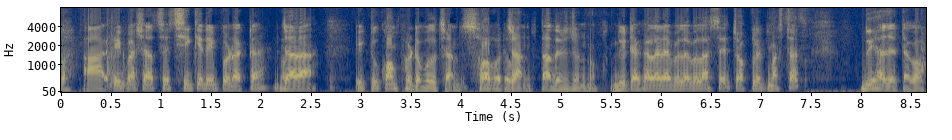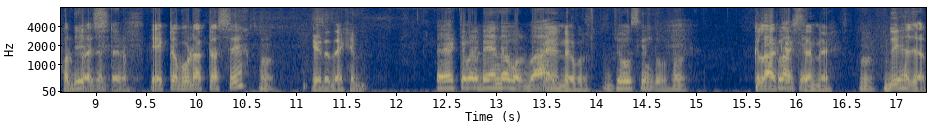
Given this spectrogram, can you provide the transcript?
বাহ। আর এই পাশে আছে শিকের এই প্রোডাক্টটা যারা একটু কমফোর্টেবল চান সফট চান তাদের জন্য। দুইটা কালার অ্যাভেলেবেল আছে চকলেট মাস্টার দুই হাজার টাকা অফার 2000 প্রাইস। একটা প্রোডাক্ট আছে। এটা দেখেন। একেবারে ব্যান্ডাবল ভাই। ব্র্যান্ডেবল জোস কিন্তু ক্লার্ক। স্যান্ডেল। দুই হাজার।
